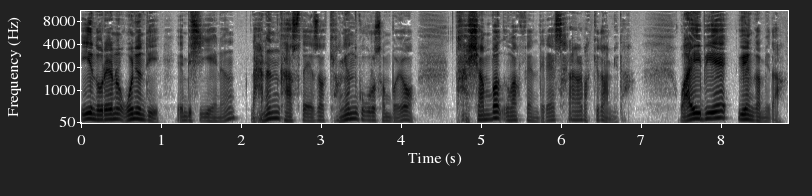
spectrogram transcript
이 노래는 5년 뒤 MBC 예능 나는 가수다에서 경연곡으로 선보여 다시 한번 음악 팬들의 사랑을 받기도 합니다. YB의 유행가입니다.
